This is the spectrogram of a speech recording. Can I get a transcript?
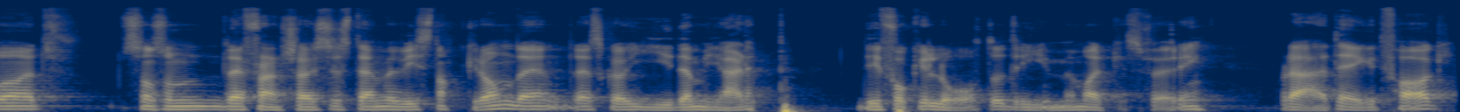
og et, sånn som det franchise-systemet vi snakker om, det, det, skal jo gi dem hjelp. De får ikke lov til å drive med markedsføring, for det er et eget fag.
